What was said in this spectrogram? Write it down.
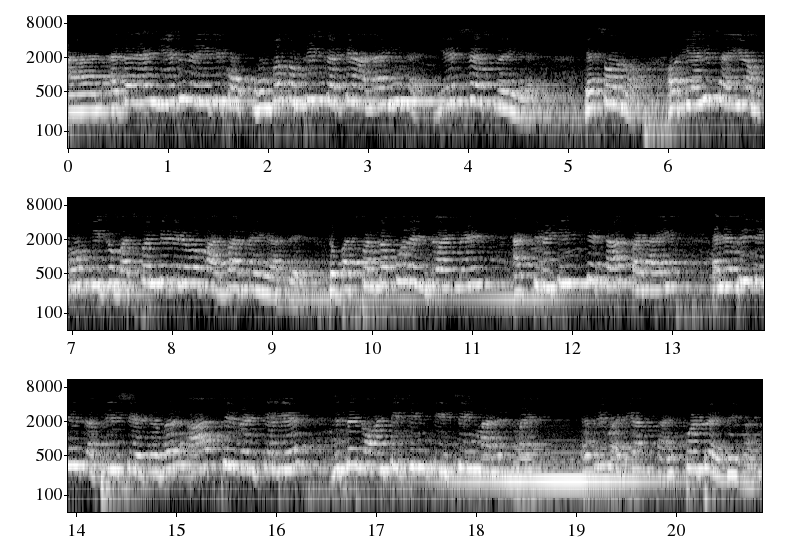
and at the end ये भी नहीं है कि होमवर्क कंप्लीट करके आना ही है ये स्ट्रेस नहीं है ये सोनो और यही चाहिए हमको कि जो बचपन के दिन है वो बार बार नहीं आते तो बचपन का फुल एंजॉयमेंट एक्टिविटीज़ के साथ पढ़ाई एंड एवरीथिंग इज़ अप्रिशिएटेबल आज के इवेंट के लिए जितने non teaching teaching management everybody I am thankful to everyone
